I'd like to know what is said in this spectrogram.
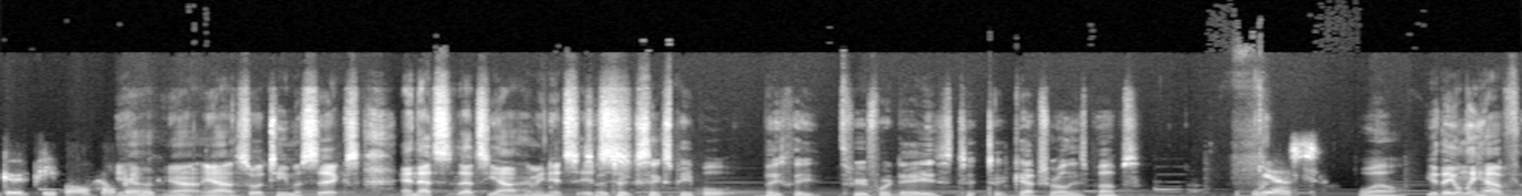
good people helping. Yeah, yeah, yeah. So a team of six, and that's that's yeah. I mean, it's So it took six people, basically three or four days to, to capture all these pups. Yes. Wow. Yeah, they only have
